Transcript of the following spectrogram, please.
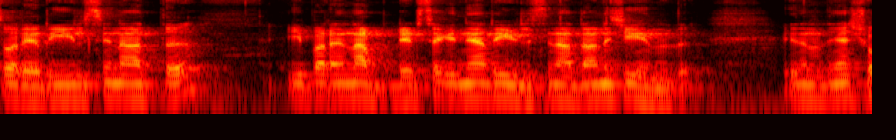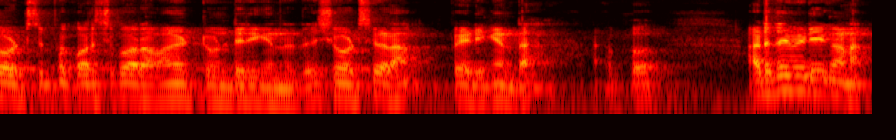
സോറി റീൽസിനകത്ത് ഈ പറയുന്ന അപ്ഡേറ്റ്സ് ഒക്കെ ഞാൻ റീൽസിനകത്താണ് ചെയ്യുന്നത്. ഇതിനകത്ത് ഞാൻ ഷോർട്സ് ഇപ്പോൾ കുറച്ച് കുറവാണ് ഇട്ടുകൊണ്ടിരിക്കുന്നത്. ഷോർട്സ് ഇടാം പേടിക്കണ്ട. അപ്പോൾ അടുത്ത വീഡിയോ കാണാം.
